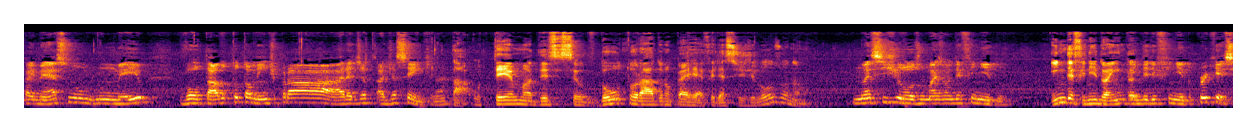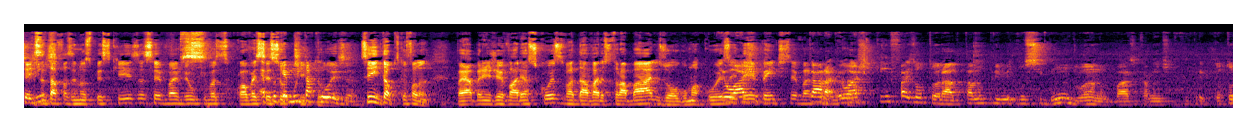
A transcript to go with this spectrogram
tá imerso num, num meio voltado totalmente para a área adja- adjacente, né? Tá, o tema desse seu doutorado no PRF, ele é sigiloso ou não? Não é sigiloso, mas não é definido. Indefinido ainda? É indefinido. Por quê? Se a Você gente... está fazendo as pesquisas, você vai ver o que você, qual vai É ser porque seu é muita título. coisa. Sim, então, por isso que eu tô falando. Vai abranger várias coisas, vai dar vários trabalhos ou alguma coisa Eu e acho- de repente você vai Cara, um eu acho que quem faz doutorado tá no, primeiro, no segundo ano, basicamente. Eu tô,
